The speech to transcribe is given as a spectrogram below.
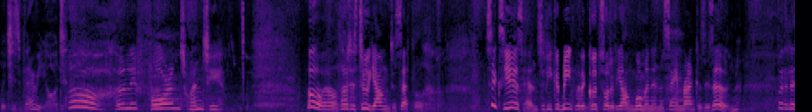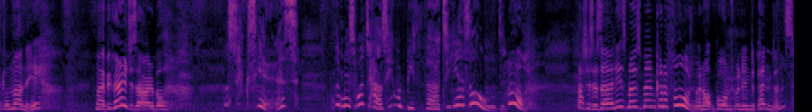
which is very odd. Oh, only four and twenty. Oh, well, that is too young to settle. Six years hence, if he could meet with a good sort of young woman in the same rank as his own, with a little money, might be very desirable. Six years? But Miss Woodhouse, he would be 30 years old. Oh, that is as early as most men can afford who are not born to an independence.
